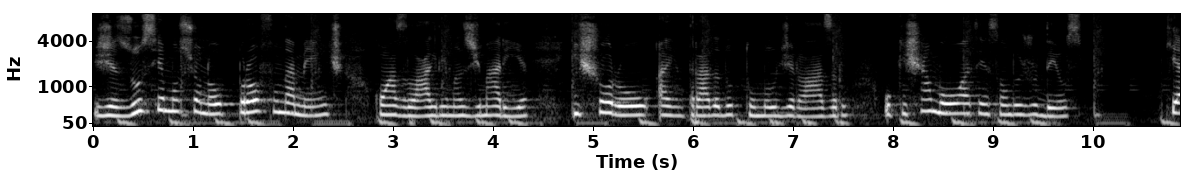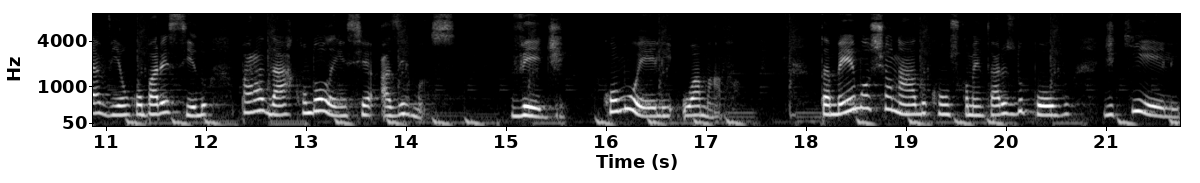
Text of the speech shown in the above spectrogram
Jesus se emocionou profundamente com as lágrimas de Maria e chorou à entrada do túmulo de Lázaro, o que chamou a atenção dos judeus que haviam comparecido para dar condolência às irmãs. Vede como ele o amava. Também emocionado com os comentários do povo de que ele,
